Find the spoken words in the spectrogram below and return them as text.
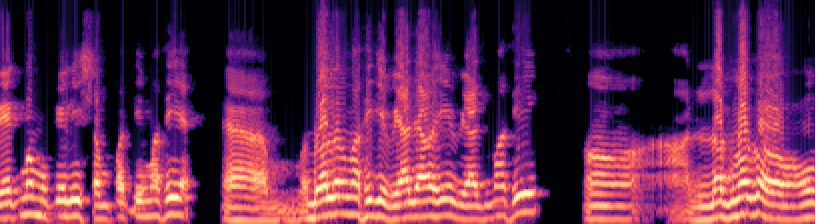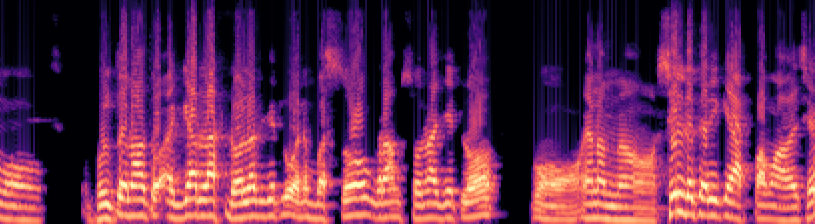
બેંકમાં મૂકેલી સંપત્તિમાંથી ડોલરમાંથી જે વ્યાજ આવે છે, એ વ્યાજમાંથી લગભગ હું ભૂલતો ન હતો, અગિયાર લાખ ડોલર જેટલું અને બસો ગ્રામ સોના જેટલો એનો શિલ્ડ તરીકે આપવામાં આવે છે.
